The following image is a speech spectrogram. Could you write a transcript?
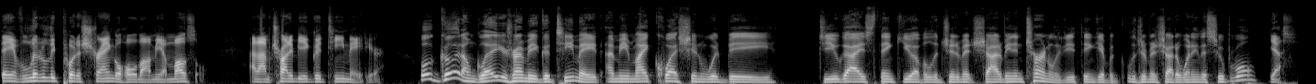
They have literally put a stranglehold on me, a muzzle, and I'm trying to be a good teammate here." Well, good. I'm glad you're trying to be a good teammate. I mean, my question would be do you guys think you have a legitimate shot? I mean, internally, do you think you have a legitimate shot at winning the Super Bowl? Yes,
